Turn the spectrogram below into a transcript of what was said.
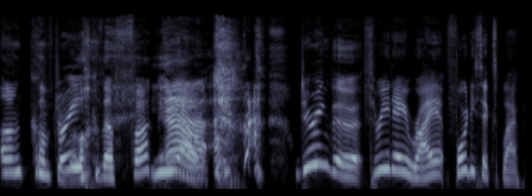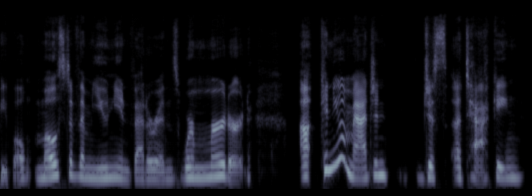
uncomfortable. Freak the fuck Yeah. out. During the three day riot, 46 black people, most of them Union veterans, were murdered. Uh, can you imagine just attacking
